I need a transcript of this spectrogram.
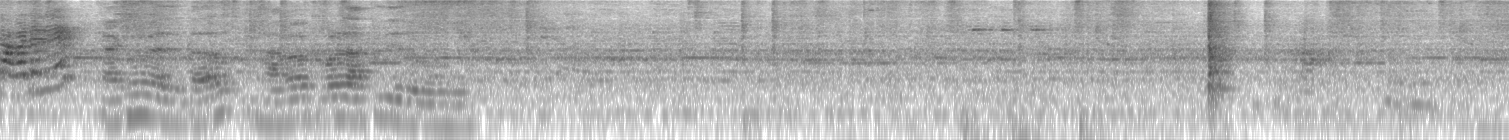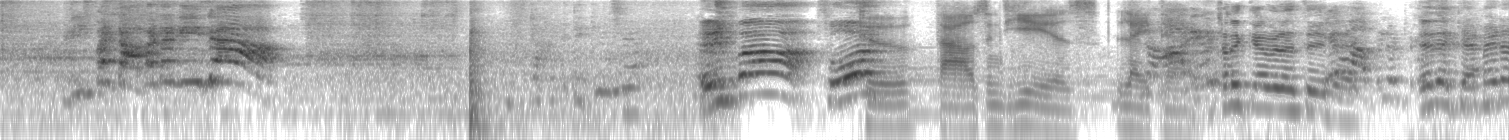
টাকাটা দে এখন দাও ভাবার পরে রাত্রি দিয়ে দেবো রিম্পা শোন 2,000 years later. আরে ক্যামেরা আছে এই দেখ ক্যামেরা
